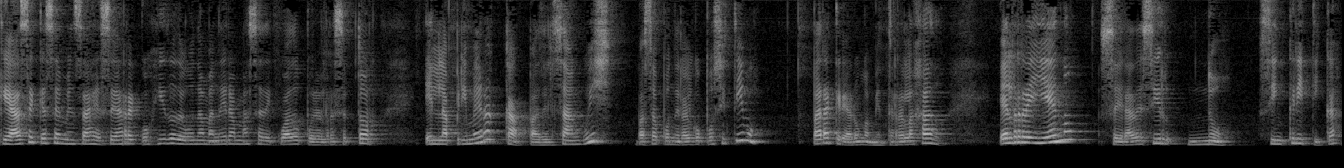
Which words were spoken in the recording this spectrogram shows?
que hace que ese mensaje sea recogido de una manera más adecuada por el receptor. En la primera capa del sándwich vas a poner algo positivo para crear un ambiente relajado. El relleno será decir no, sin crítica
